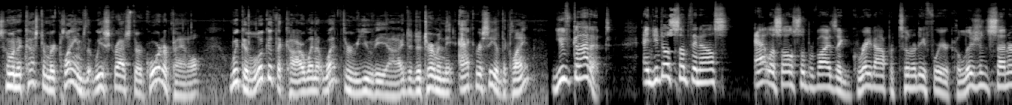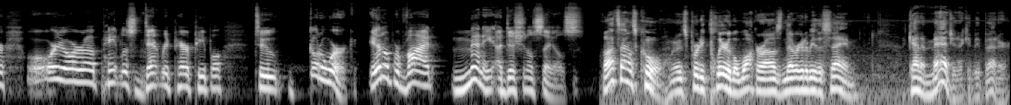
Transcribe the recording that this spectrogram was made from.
So when a customer claims that we scratched their quarter panel, we could look at the car when it went through UVeye to determine the accuracy of the claim? You've got it. And you know something else? Atlas also provides a great opportunity for your collision center or your uh, paintless dent repair people to go to work. It'll provide many additional sales. Well, that sounds cool. It's pretty clear the walk around's never going to be the same. I can't imagine it could be better.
